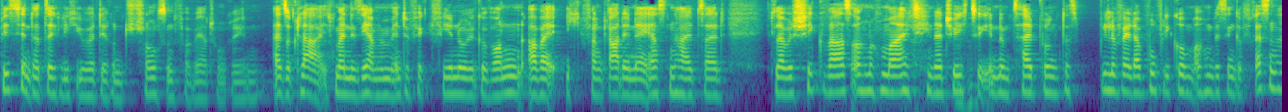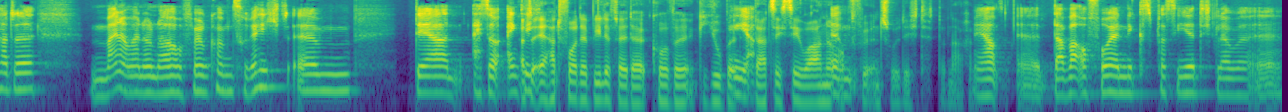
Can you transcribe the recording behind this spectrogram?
bisschen tatsächlich über deren Chancenverwertung reden. Also klar, ich meine, sie haben im Endeffekt 4-0 gewonnen, aber ich fand gerade in der ersten Halbzeit, ich glaube, Schick war es auch nochmal, die natürlich mhm. zu irgendeinem Zeitpunkt das Bielefelder Publikum auch ein bisschen gefressen hatte. Meiner Meinung nach auch vollkommen zu Recht. Ähm, der, also eigentlich. Also er hat vor der Bielefelder Kurve gejubelt. Ja. Da hat sich Seoane ähm, auch für entschuldigt danach. Ja, äh, da war auch vorher nichts passiert. Ich glaube, äh,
